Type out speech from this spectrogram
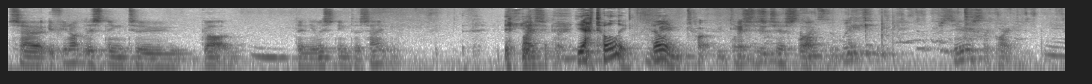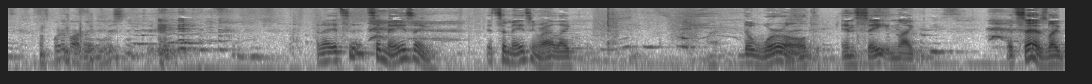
So if you're not listening to God, then you're listening to Satan. Basically. yeah, totally, totally. Being to- Which is tested just like- constantly. Seriously, like, Yeah. what have I been listening to? And it's it's amazing. It's amazing, right? Like the world and Satan, like it says, like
